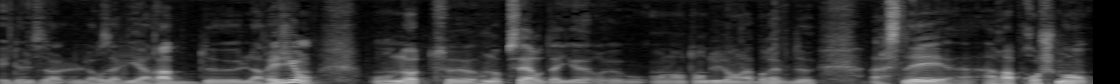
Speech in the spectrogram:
et de leurs alliés arabes de la région. On note, on observe d'ailleurs euh, on l'a entendu dans la brève de Hasley, un rapprochement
